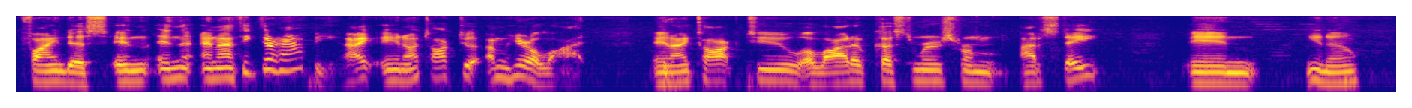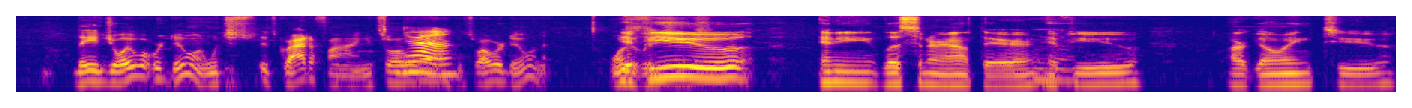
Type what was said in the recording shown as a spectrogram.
find us, and and and I think they're happy. I you know I talk to I'm here a lot, and I talk to a lot of customers from out of state, and you know they enjoy what we're doing, which is gratifying. It's why Yeah. it's why we're doing it. One if you, any listener out there, Mhm. if you are going to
